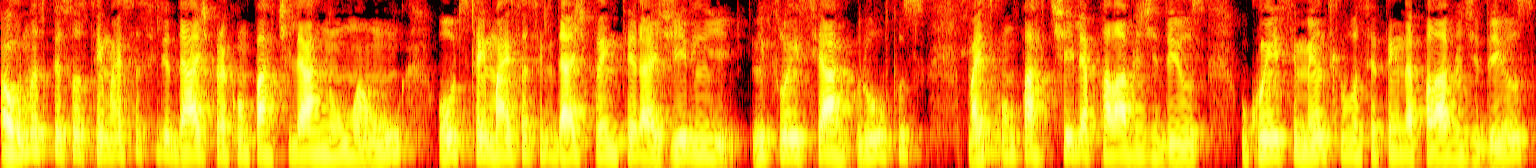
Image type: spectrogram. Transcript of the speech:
Algumas pessoas têm mais facilidade para compartilhar no um a um, outros têm mais facilidade para interagir e influenciar grupos. Mas compartilhe a palavra de Deus, o conhecimento que você tem da palavra de Deus,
